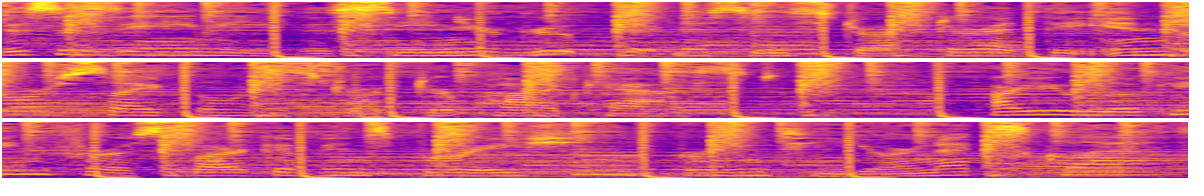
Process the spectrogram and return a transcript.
This is Amy, the Senior Group Fitness Instructor at the Indoor Cycle Instructor Podcast. Are you looking for a spark of inspiration to bring to your next class?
